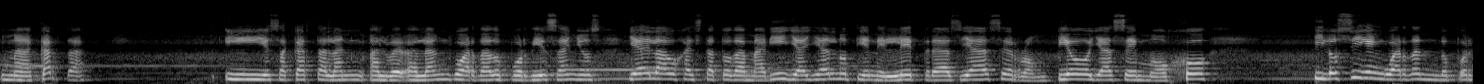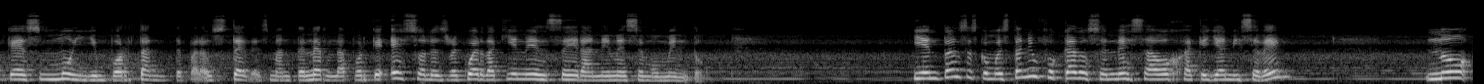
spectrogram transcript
una carta y esa carta la han, guardado por 10 años, ya la hoja está toda amarilla, ya no tiene letras, ya se rompió, ya se mojó y lo siguen guardando porque es muy importante para ustedes mantenerla, porque eso les recuerda quiénes eran en ese momento. Y entonces como están enfocados en esa hoja que ya ni se ve, no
